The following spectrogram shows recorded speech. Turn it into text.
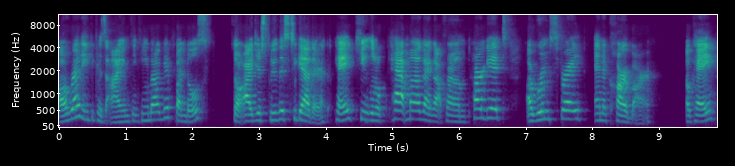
already because I am thinking about gift bundles. So I just threw this together. Okay. Cute little cat mug I got from Target, a room spray, and a car bar. Okay.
